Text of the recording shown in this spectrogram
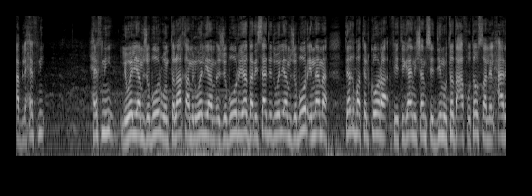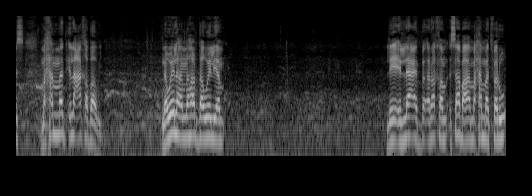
قبل حفني. حفني لويليام جبور وانطلاقة من ويليام جبور. يقدر يسدد ويليام جبور إنما تخبط الكرة في تيجاني شمس الدين وتضعف وتوصل للحارس محمد العقباوي. ناولها النهارده ويليام للاعب رقم سبعة محمد فاروق.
